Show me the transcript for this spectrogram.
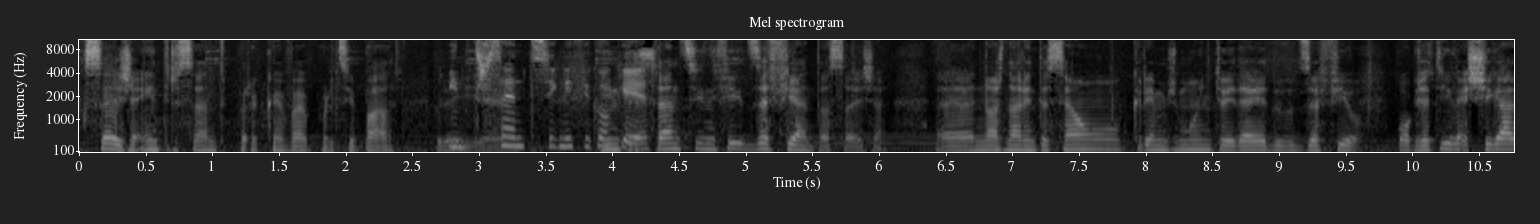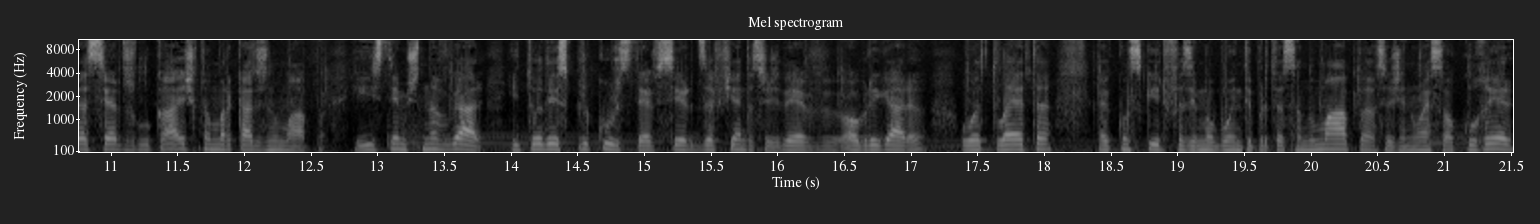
que seja interessante para quem vai participar aí. Interessante é. significa o quê? Interessante significa desafiante, ou seja, uh, nós na orientação queremos muito a ideia do desafio. O objetivo é chegar a certos locais que estão marcados no mapa e isso temos de navegar e todo esse percurso deve ser desafiante, ou seja, deve obrigar o atleta a conseguir fazer uma boa interpretação do mapa, ou seja, não é só correr,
